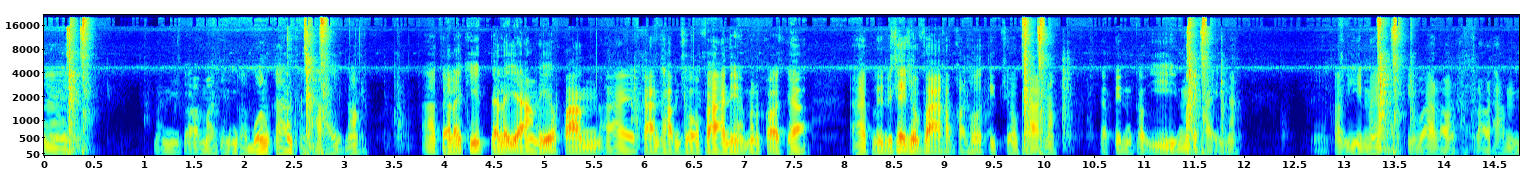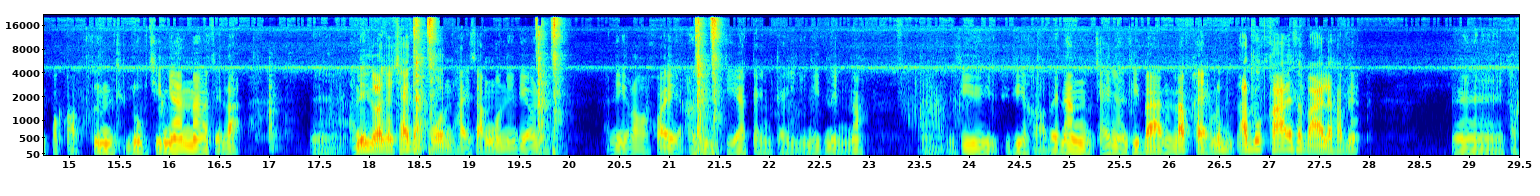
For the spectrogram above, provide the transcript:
นี่วันนี้ก็มาถึงกระบวนการสุดท้ายเนาะอ่าแต่ละคลิปแต่ละอย่างนี้ความอ่าการทำโชฟาเนี่ยมันก็จะอ่าเป็นไม่ใช่โชฟาครับขอโทษติดโชฟาเนาะก็เป็นเก้าอี้ไม้ไผ่นะเก้าอี้ไม้ไผ่ที่ว่าเราเราทำประกอบขึ้นรูปชิ้นงานมาเสร็จละเนี่ยอันนี้เราจะใช้แต่โคนไผ่ซังหมดอย่างเดียวนะอันนี้เราก็ค่อยเอาหินเจียแต่งแต่งอีกนิดหนึ่งเนาะอ่าที่ที่ที่ขอไปนั่งใช้งานที่บ้าน รับแขกรับลูกค้าได้สบายเลยครับเนี่ย กับ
